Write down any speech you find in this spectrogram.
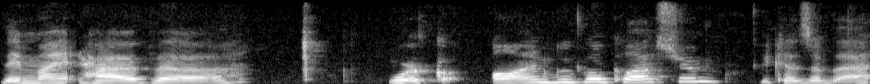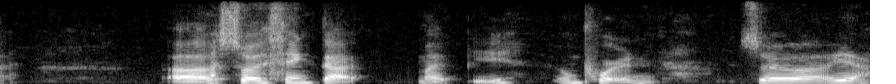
they might have uh, work on Google Classroom because of that. Uh, so I think that might be important. So uh, yeah.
